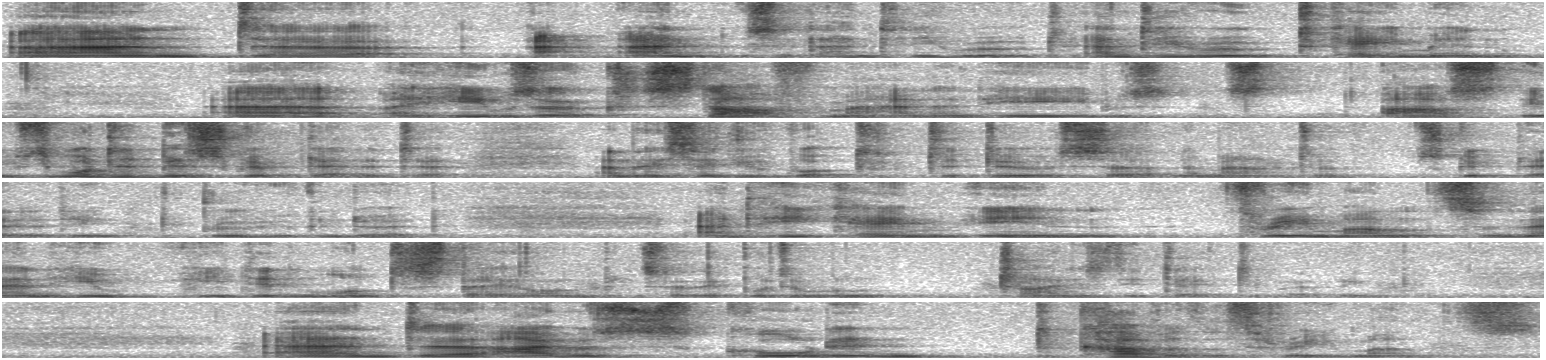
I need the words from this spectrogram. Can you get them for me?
and uh, and is it Antony Root? Antony Root came in. Uh, he was a staff man, and he was asked, he was, wanted to be a script editor, and they said, you've got to, to do a certain amount of script editing to prove you can do it. And he came in three months, and then he, he didn't want to stay on, so they put him on Chinese Detective, I think. And uh, I was called in to cover the three months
